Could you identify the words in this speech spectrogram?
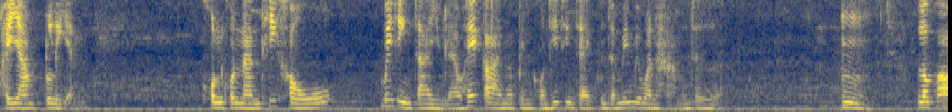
พยายามเปลี่ยน คนคนนั้นที่เขาไม่จริงใจอยู่แล้วให้กลายมาเป็นคนที่จริงใจ คุณจะไม่มีวันหามันเจอ อืม แล้วก็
